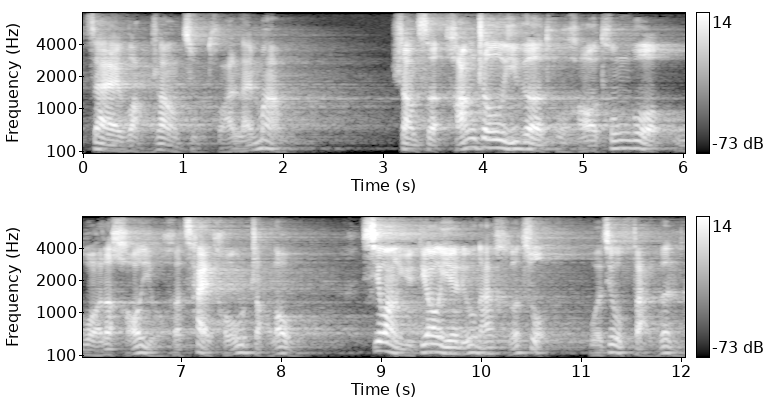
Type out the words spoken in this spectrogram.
在网上组团来骂我。上次杭州一个土豪通过我的好友和菜头找到我，希望与雕爷刘楠合作，我就反问他：“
